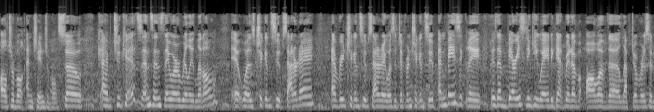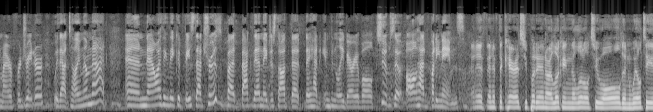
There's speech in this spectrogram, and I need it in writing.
alterable and changeable. So I have two kids, and since they were really little, it was chicken soup Saturday. Every chicken soup Saturday was a different chicken soup, and basically, it was a very sneaky way to get rid of all of the leftovers in my refrigerator without telling them that. And now I think they could face that truth, but back then they just thought that they had infinitely variable soups that all had funny names. And if and if the carrots you put in are looking a little too old and wilty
